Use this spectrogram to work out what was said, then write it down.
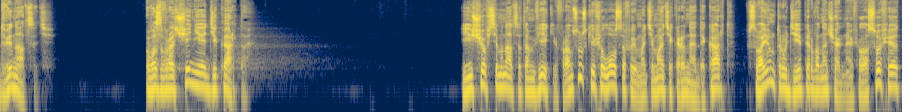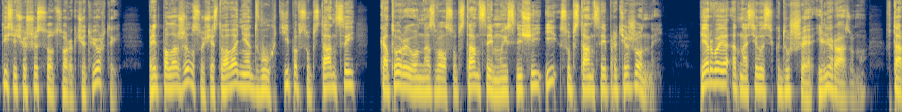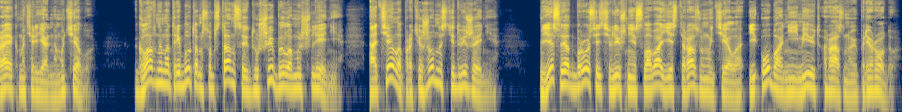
12. Возвращение Декарта Еще в XVII веке французский философ и математик Рене Декарт в своем труде «Первоначальная философия» 1644 предположил существование двух типов субстанций, которые он назвал субстанцией мыслящей и субстанцией протяженной. Первая относилась к душе или разуму, вторая — к материальному телу. Главным атрибутом субстанции души было мышление, а тело — протяженность и движение. Если отбросить лишние слова, есть разум и тело, и оба они имеют разную природу.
